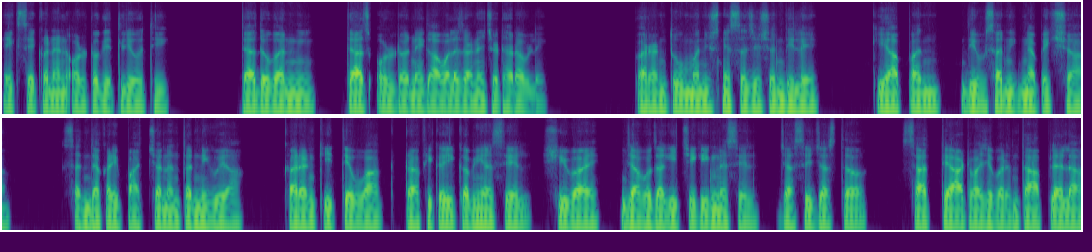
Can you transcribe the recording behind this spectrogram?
एक सेकंड हँड ऑल्टो घेतली होती. त्या दोघांनी त्याच ऑल्टोने गावाला जाण्याचे ठरवले. परंतु मनीषने सजेशन दिले की आपण दिवसा निघण्यापेक्षा संध्याकाळी पाचच्या नंतर निघूया कारण की तेव्हा ट्रॅफिकही कमी असेल शिवाय जागोजागी चेकिंग नसेल. जास्तीत जास्त सात ते आठ वाजेपर्यंत आपल्याला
